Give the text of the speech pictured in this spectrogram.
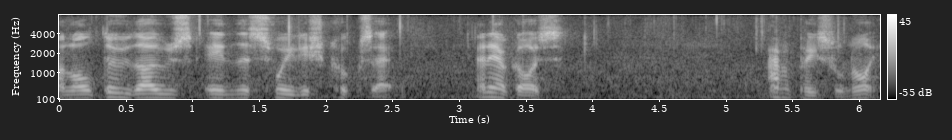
And I'll do those in the Swedish cook set. Anyhow guys, have a peaceful night.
